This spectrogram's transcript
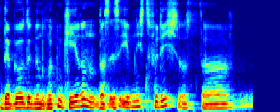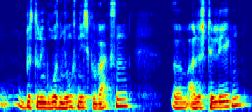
der Börse den Rücken kehren, das ist eben nichts für dich, das, da bist du den großen Jungs nicht gewachsen, ähm, alles stilllegen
